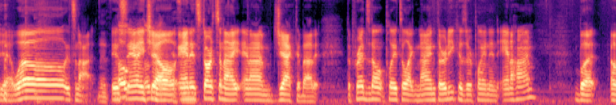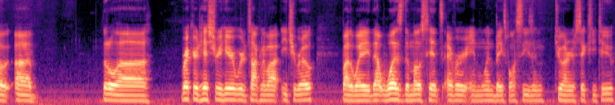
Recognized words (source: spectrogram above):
yeah, well, it's not. It's- It's Oh, the NHL, okay. and it starts tonight, and I'm jacked about it. The Preds don't play till like 9:30 because they're playing in Anaheim. But oh, uh, little uh, record history here. We are talking about Ichiro. By the way, that was the most hits ever in one baseball season, 262.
